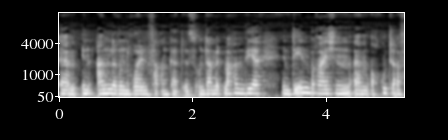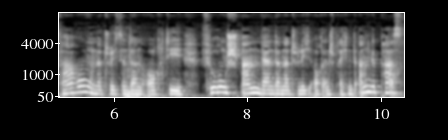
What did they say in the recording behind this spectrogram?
ähm, in anderen Rollen verankert ist. Und damit machen wir in den Bereichen ähm, auch gute Erfahrungen. Und natürlich sind mhm. dann auch die Führungsspannen, werden dann natürlich auch entsprechend angepasst.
